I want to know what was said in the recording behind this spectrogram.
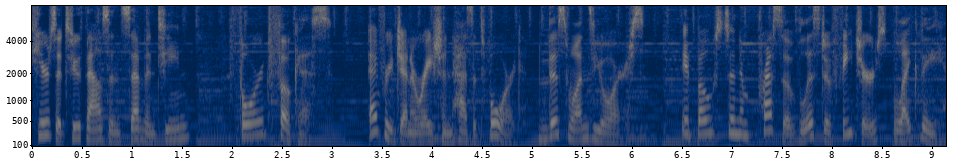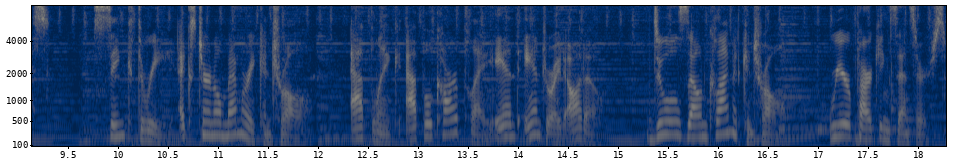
Here's a 2017 Ford Focus. Every generation has its Ford. This one's yours. It boasts an impressive list of features like these. Sync 3 external memory control, AppLink Apple CarPlay and Android Auto, dual zone climate control, rear parking sensors,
